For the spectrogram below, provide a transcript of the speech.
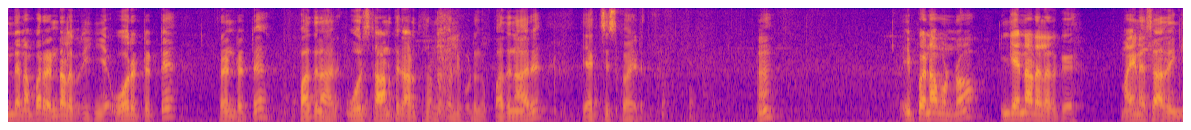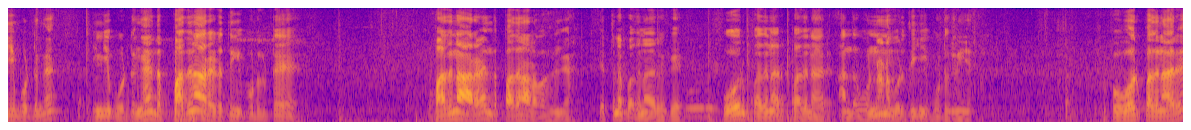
இந்த நம்பர் ரெண்டால் பிரிக்கிங்க. ஒரு எட்டு எட்டு ரெண்டு எட்டு பதினாறு. ஒரு ஸ்தானத்துக்கு அடுத்த ஸ்தானத்தை தள்ளி போட்டுங்க. பதினாறு எக்ஸ் ஸ்கொயர்டு இப்போ என்ன பண்ணுறோம் இங்கே என்ன இடம் இருக்குது மைனஸாக அதை இங்கேயும் போட்டுங்க. இங்கேயும் போட்டுங்க. இந்த பதினாறு எடுத்து இங்கே போட்டுக்கிட்டு பதினாறு இந்த பதினாறு வகுங்க. எத்தனை பதினாறு இருக்குது ஓர் பதினாறு பதினாறு. அந்த ஒன்றா நம்பர் தூக்கி இங்கே போட்டுக்கிறீங்க. இப்போ ஓர் பதினாறு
